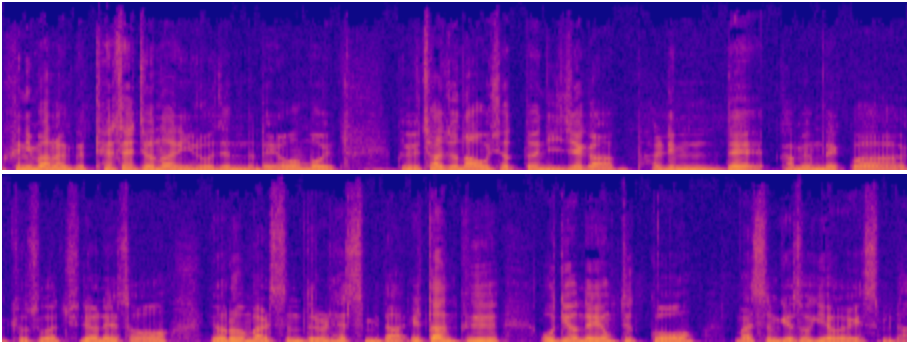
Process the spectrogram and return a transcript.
흔히 말하는 그 태세 전환이 이루어졌는데요. 뭐 그 자주 나오셨던 이재갑 한림대 감염내과 교수가 출연해서 여러 말씀들을 했습니다. 일단 그 오디오 내용 듣고 말씀 계속 이어가겠습니다.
